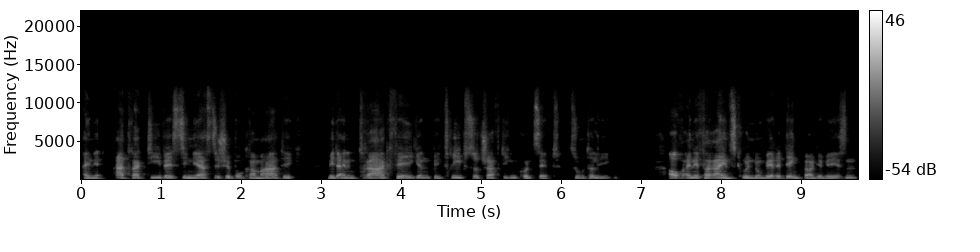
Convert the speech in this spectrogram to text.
eine attraktive cineastische Programmatik mit einem tragfähigen betriebswirtschaftlichen Konzept zu unterlegen. Auch eine Vereinsgründung wäre denkbar gewesen,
